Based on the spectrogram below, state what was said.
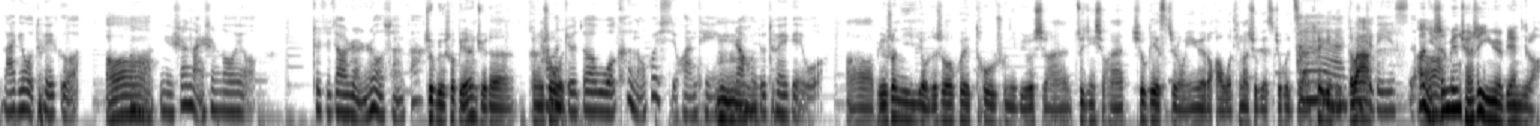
来给我推歌，哦嗯，，女生男生都有，这就叫人肉算法。就比如说别人觉得可能说我他们觉得我可能会喜欢听，然后就推给我。啊，比如说你有的时候会透露出你，比如喜欢最近喜欢 shoegaze 这种音乐的话，我听到 shoegaze 就会自然推给哎你，对吧？这个意思。那你啊身边全是音乐编辑了，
